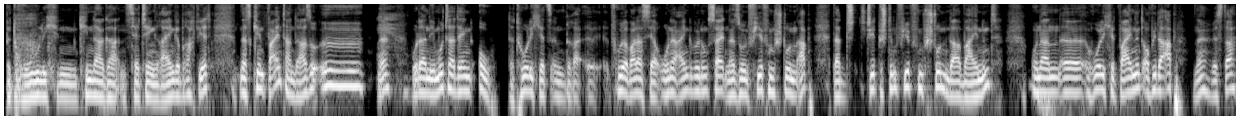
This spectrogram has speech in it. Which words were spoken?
bedrohlichen Kindergarten-Setting reingebracht wird. Und das Kind weint dann da so, äh, ne, wo dann die Mutter denkt, oh, das hole ich jetzt in drei, äh, früher war das ja ohne Eingewöhnungszeit, ne, so in vier, fünf Stunden ab. Da steht bestimmt vier, fünf Stunden da weinend und dann äh, hole ich jetzt weinend auch wieder ab, ne, wisst ihr?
